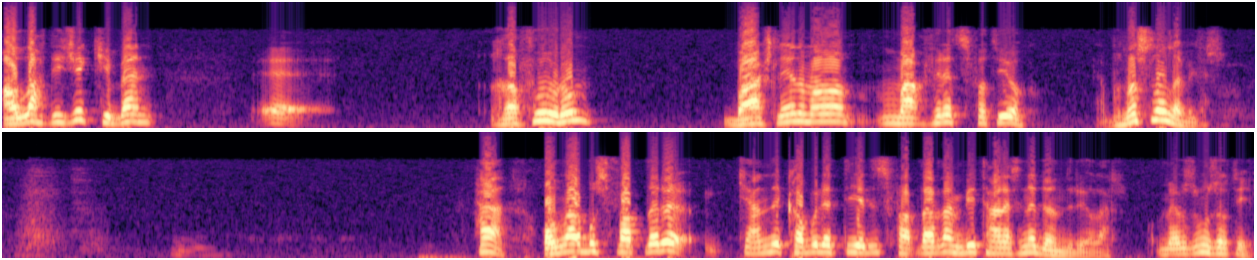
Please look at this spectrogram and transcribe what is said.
Allah diyecek ki ben e, gafurum, bağışlayanım ama mağfiret sıfatı yok. Ya bu nasıl olabilir? Ha, onlar bu sıfatları kendi kabul ettiği yedi sıfatlardan bir tanesine döndürüyorlar. Mevzumuz o değil.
